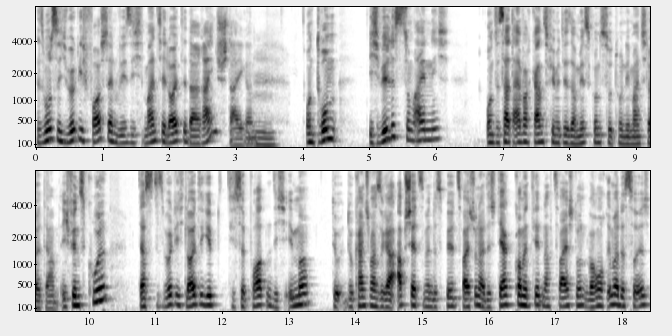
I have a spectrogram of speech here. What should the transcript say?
Das muss ich wirklich vorstellen, wie sich manche Leute da reinsteigern. Mhm. Und drum, ich will das zum einen nicht und es hat einfach ganz viel mit dieser Missgunst zu tun, die manche Leute haben. Ich finde es cool, dass es wirklich Leute gibt, die supporten dich immer Du, du kannst mal sogar abschätzen, wenn das Bild zwei Stunden ist. Der kommentiert nach zwei Stunden, warum auch immer das so ist.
